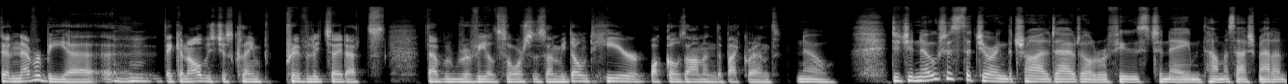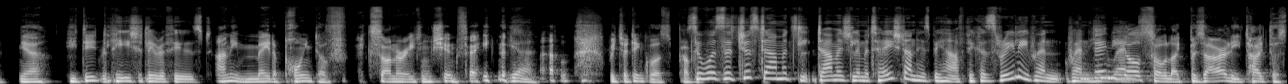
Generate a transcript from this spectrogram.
they'll never be a, a- Mhm. they can always just claim privilege, say that's that would reveal sources, and we don't hear what goes on in the background. no did you notice that during the trial Dowdall refused to name Thomas Ashe Mellon Yeah, he did. repeatedly refused and he made a point of exonerating Sinn Féin as Yeah. well, which I think was probably. So was it just damage damage limitation on his behalf? Because really, when when and then he he, went, also like bizarrely tried to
